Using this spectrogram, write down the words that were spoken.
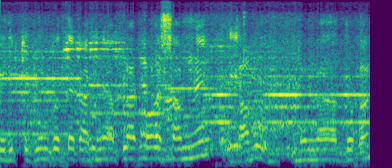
যদি টিফিন করতে কাকিনা প্ল্যাটফর্মের সামনে বাবু মুন্নার দোকান।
